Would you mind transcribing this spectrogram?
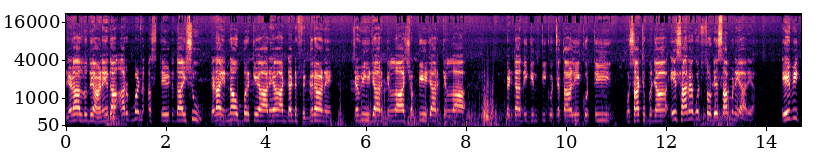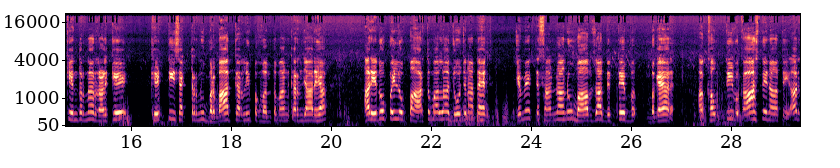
ਜਿਹੜਾ ਲੁਧਿਆਣੇ ਦਾ ਅਰਬਨ ਅਸਟੇਟ ਦਾ ਇਸ਼ੂ ਜਿਹੜਾ ਇੰਨਾ ਉੱਭਰ ਕੇ ਆ ਰਿਹਾ ਅੱਡ ਅੱਡ ਫਿਗਰਾਂ ਨੇ 24000 ਕਿੱਲਾ 26000 ਕਿੱਲਾ, ਪਿੰਡਾਂ ਦੀ ਗਿਣਤੀ ਕੋ 44 ਕੋ 30 ਕੋ 60 50 ਇਹ ਸਾਰਾ ਕੁਝ ਤੁਹਾਡੇ ਸਾਹਮਣੇ ਆ ਰਿਹਾ। ਇਹ ਵੀ ਕੇਂਦਰ ਨਾਲ ਰਲ ਕੇ ਖੇਤੀ ਸੈਕਟਰ ਨੂੰ ਬਰਬਾਦ ਕਰਨ ਲਈ, ਭਗਵੰਤ ਮਾਨ ਕਰਨ ਜਾ ਰਿਹਾ। ਔਰ ਇਹਦੋਂ ਪਹਿਲੋਂ ਭਾਰਤਮਾਲਾ ਯੋਜਨਾ ਤਹਿਤ ਜਿਵੇਂ ਕਿਸਾਨਾਂ ਨੂੰ ਮੁਆਵਜ਼ਾ ਦਿੱਤੇ ਬ- ਬਗੈਰ ਅਖੌਤੀ ਵਿਕਾਸ ਦੇ ਨਾਂ ਤੇ, ਔਰ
